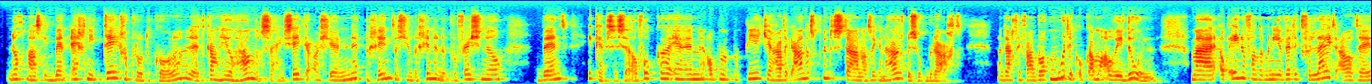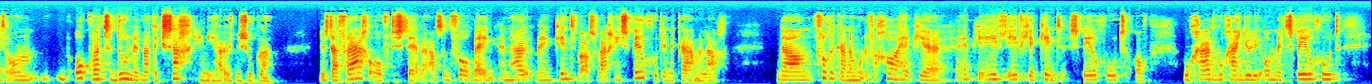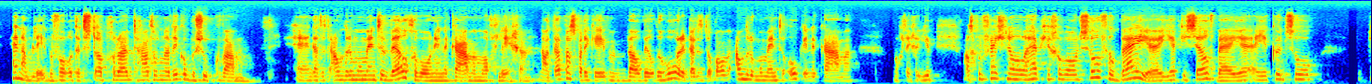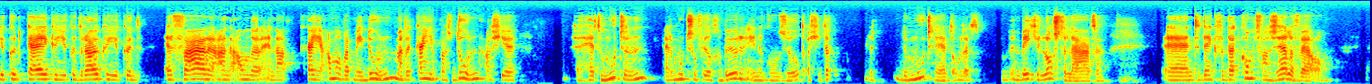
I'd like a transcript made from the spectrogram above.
nogmaals, ik ben echt niet tegen protocollen. Het kan heel handig zijn. Zeker als je net begint, als je een beginnende professional bent. Ik heb ze zelf ook uh, op mijn papiertje had ik aandachtspunten staan als ik een huisbezoek bracht. Dan dacht ik van, wat moet ik ook allemaal alweer doen? Maar op een of andere manier werd ik verleid altijd om ook wat te doen met wat ik zag in die huisbezoeken. Dus daar vragen over te stellen. Als ik bijvoorbeeld bij een, bij een kind was waar geen speelgoed in de kamer lag, dan vroeg ik aan de moeder van, goh, heb je, heb je, heeft, heeft je kind speelgoed? Of hoe, gaat, hoe gaan jullie om met speelgoed? En dan bleek bijvoorbeeld dat ze het opgeruimd had omdat ik op bezoek kwam. En dat het andere momenten wel gewoon in de kamer mocht liggen. Nou, dat was wat ik even wel wilde horen. Dat het op andere momenten ook in de kamer mocht liggen. Je, als professional heb je gewoon zoveel bij je. Je hebt jezelf bij je. En je kunt zo... Je kunt kijken, je kunt ruiken, je kunt ervaren aan de ander. En daar kan je allemaal wat mee doen. Maar dat kan je pas doen als je het moeten... Er moet zoveel gebeuren in een consult. Als je dat, de moed hebt om dat een beetje los te laten. En te denken van dat komt vanzelf wel.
